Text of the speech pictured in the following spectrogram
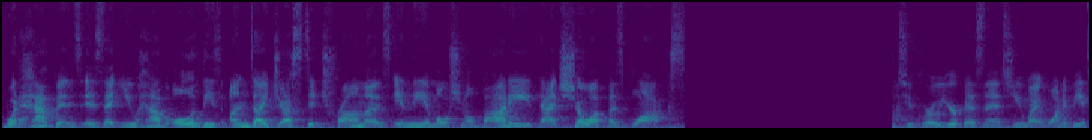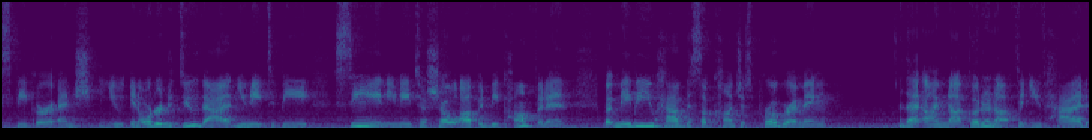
what happens is that you have all of these undigested traumas in the emotional body that show up as blocks. To grow your business, you might want to be a speaker, and sh- you, in order to do that, you need to be seen, you need to show up and be confident. But maybe you have the subconscious programming that I'm not good enough, that you've had,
